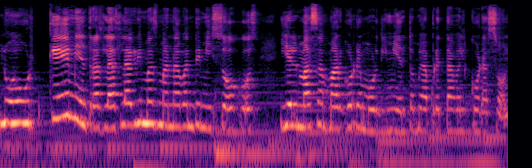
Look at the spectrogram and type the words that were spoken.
Lo ahorqué mientras las lágrimas manaban de mis ojos y el más amargo remordimiento me apretaba el corazón.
